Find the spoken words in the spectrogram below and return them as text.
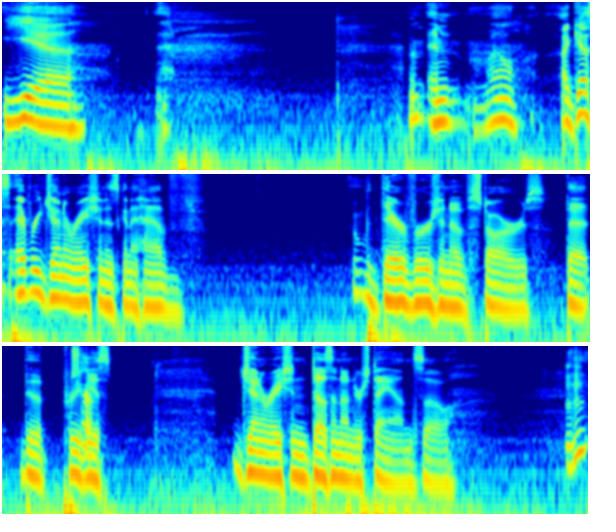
Yeah. And well, I guess every generation is going to have their version of stars that the previous generation doesn't understand. So, Mhm.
